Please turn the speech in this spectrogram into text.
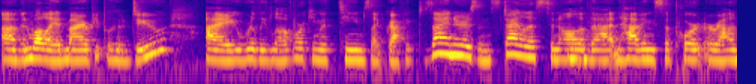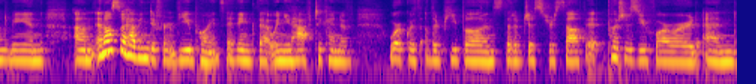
Um, and while I admire people who do, I really love working with teams like graphic designers and stylists and all mm-hmm. of that, and having support around me, and um, and also having different viewpoints. I think that when you have to kind of work with other people instead of just yourself, it pushes you forward and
